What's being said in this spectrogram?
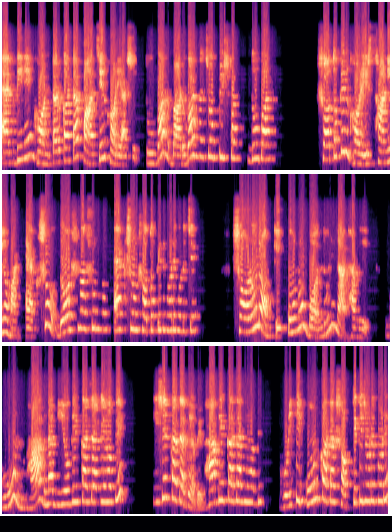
একদিনে ঘণ্টার কাঁটা পাঁচের ঘরে আসে, দুবার বারো বার না চব্বিশ বার দুবার। শতকের ঘরে স্থানীয় মান একশো, দশ না শূন্য, একশো শতকের ঘরে বলেছে। সরল অঙ্কে কোনো বন্ধনী না থাকলে গুণ, ভাগ না বিয়োগের কাজ আগে হবে? কিসের কাজ আগে হবে? ভাগের কাজ আগে হবে। ঘড়িতে কোন কাটা সব থেকে জোরে পড়ে?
